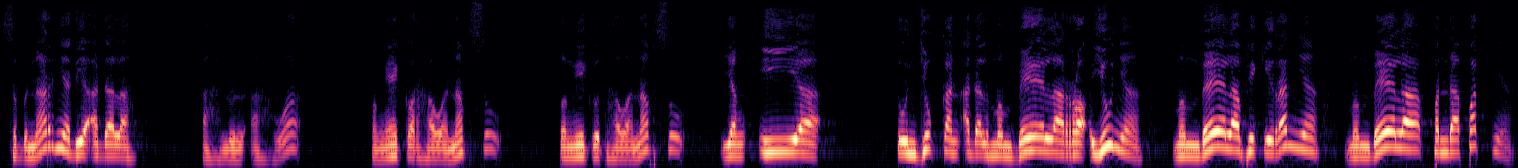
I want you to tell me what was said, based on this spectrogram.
sebenarnya dia adalah ahlul ahwa, pengekor hawa nafsu, pengikut hawa nafsu, yang ia tunjukkan adalah membela ro'yunya, membela fikirannya, membela pendapatnya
